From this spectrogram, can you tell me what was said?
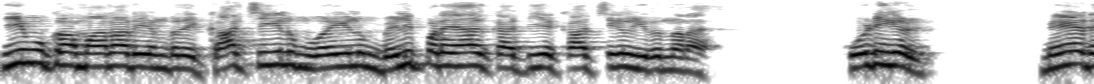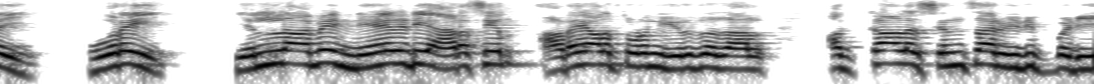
திமுக மாநாடு என்பதை காட்சியிலும் உரையிலும் வெளிப்படையாக காட்டிய காட்சிகள் இருந்தன. கொடிகள் மேடை உரை எல்லாமே நேரடி அரசியல் அடையாளத்துடன் இருந்ததால் அக்கால சென்சார் விதிப்படி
